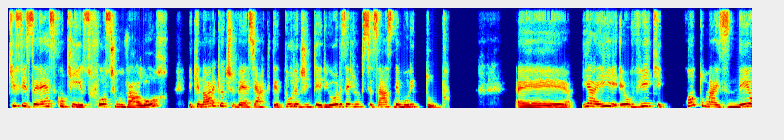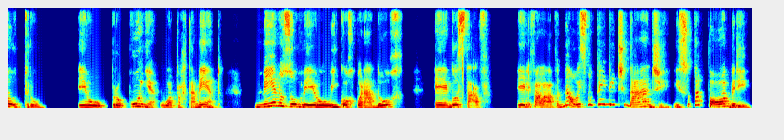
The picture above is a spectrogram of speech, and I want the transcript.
que fizesse com que isso fosse um valor e que na hora que eu tivesse a arquitetura de interiores ele não precisasse demolir tudo. É, e aí eu vi que quanto mais neutro eu propunha o apartamento, menos o meu incorporador é, gostava. Ele falava: não, isso não tem identidade, isso está pobre,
